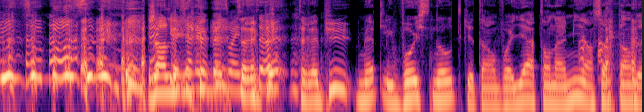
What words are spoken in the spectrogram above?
vient de se passer? Genre, que les- j'aurais besoin de t'aurais ça. pu- T'aurais pu mettre les voice notes que t'as envoyés à ton ami en sortant de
